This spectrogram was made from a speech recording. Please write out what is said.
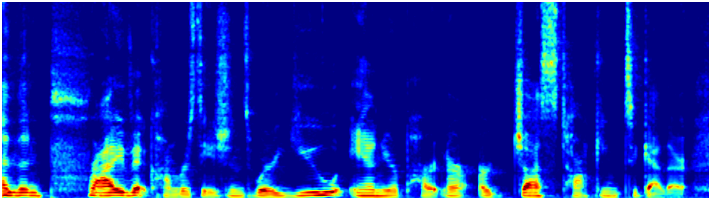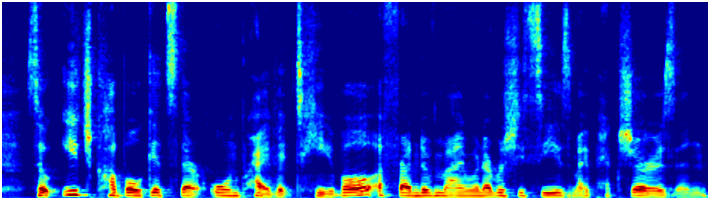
and then private conversations where you and your partner are just talking together. So each couple gets their own private table. A friend of mine, whenever she sees my pictures and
